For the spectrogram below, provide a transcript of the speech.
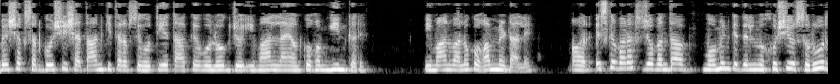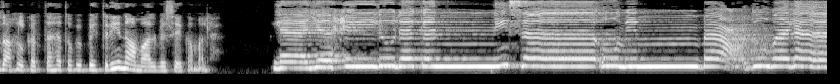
بے شک سرگوشی شیطان کی طرف سے ہوتی ہے تاکہ وہ لوگ جو ایمان لائے ان کو غمگین کرے، ایمان والوں کو غم میں ڈالے۔ اور اس کے برعکس جو بندہ مومن کے دل میں خوشی اور سرور داخل کرتا ہے تو وہ بہترین اعمال میں سے ایک عمل ہے۔ لا يحل لك النساء من بعد ولا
